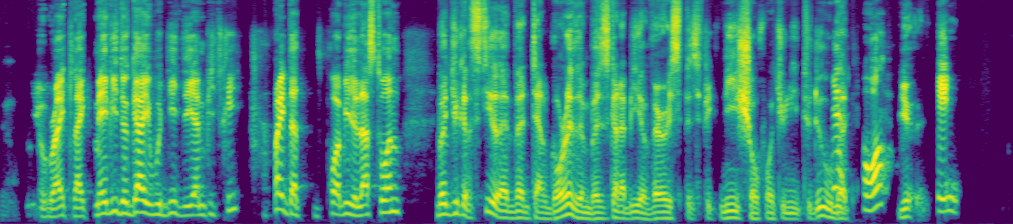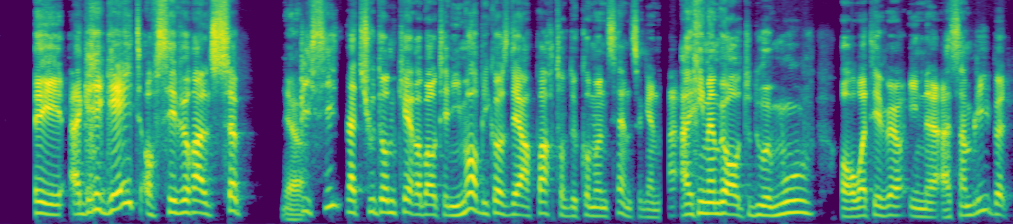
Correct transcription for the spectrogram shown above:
knew, right? Like maybe the guy who did the MP3, right? That's probably the last one. But you can still invent algorithm, but it's going to be a very specific niche of what you need to do. Yeah, But or you, a, a aggregate of several sub yeah. pieces that you don't care about anymore because they are part of the common sense. Again, I remember how to do a move or whatever in uh, assembly, but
